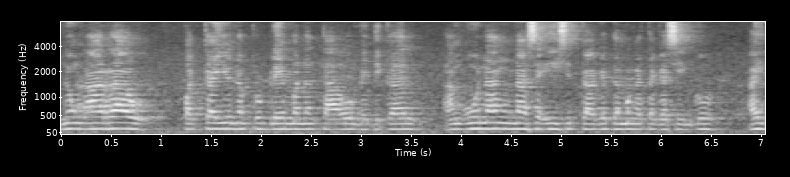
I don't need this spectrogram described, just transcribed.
Nung araw, pag kayo ng problema ng tao, medical, ang unang nasa isip kagad ng mga taga 5, ay,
